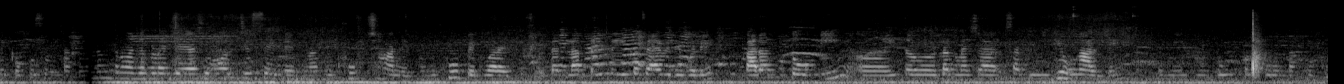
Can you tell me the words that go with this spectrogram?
मेकअप पुसून टाकला. नंतर माझ्याकडे जे असे वरचे सेट आहेत ना ते खूप छान आहेत. म्हणजे खूप आहेत. व्हरायटी त्यातला आता इथं एकच अवेलेबल आहे. कारण तो मी इथं लग्नाच्या साठी मी घेऊन आलते. तर मी तो पण करून दाखवतो.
